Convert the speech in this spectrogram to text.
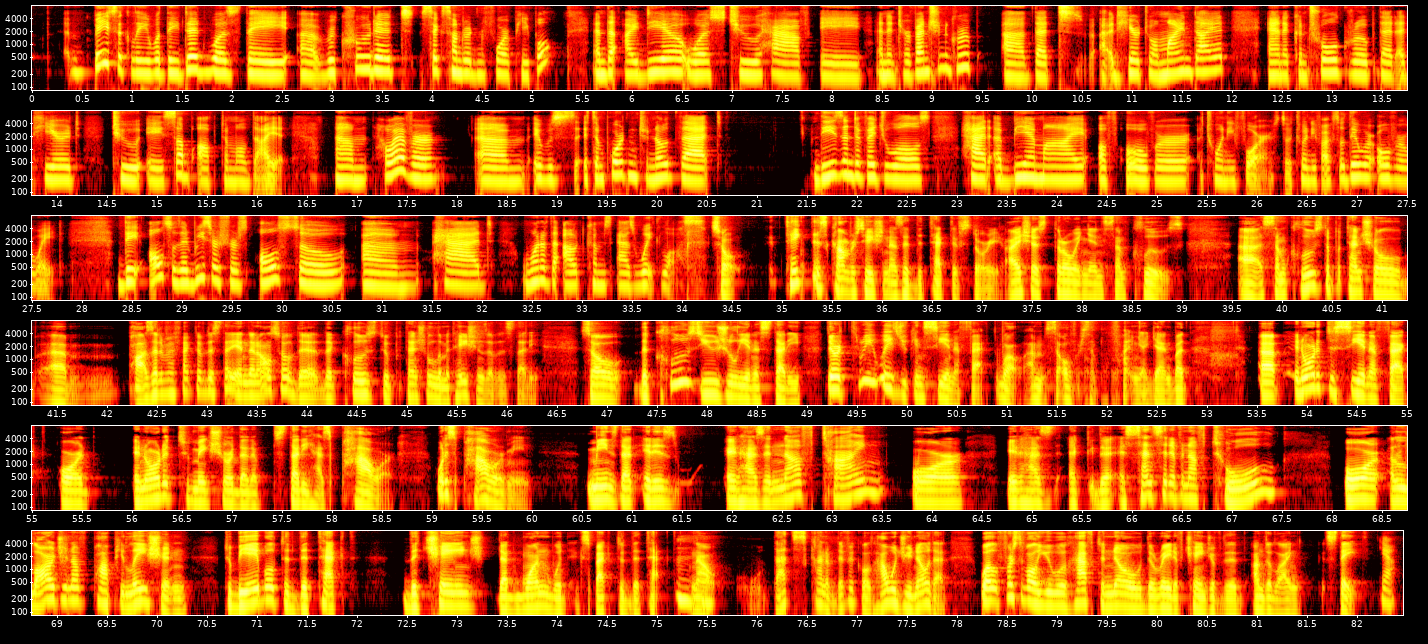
basically, what they did was they uh, recruited 604 people, and the idea was to have a an intervention group uh, that adhered to a mind diet and a control group that adhered to a suboptimal diet. Um, however, um, it was it's important to note that these individuals had a BMI of over 24, so 25. So they were overweight. They also, the researchers also um, had one of the outcomes as weight loss. So take this conversation as a detective story. Ayesha's throwing in some clues, uh, some clues to potential um, positive effect of the study, and then also the the clues to potential limitations of the study. So the clues usually in a study, there are three ways you can see an effect. Well, I'm oversimplifying again, but uh, in order to see an effect, or in order to make sure that a study has power, what does power mean? Means that it is it has enough time or it has a, a sensitive enough tool or a large enough population to be able to detect the change that one would expect to detect. Now, that's kind of difficult. How would you know that? Well, first of all, you will have to know the rate of change of the underlying state. Yeah.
